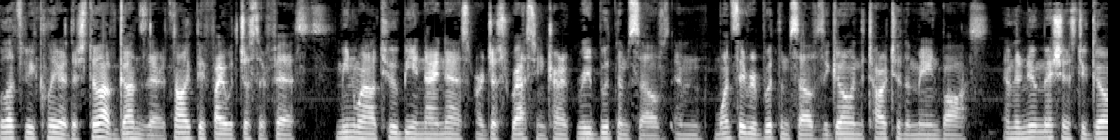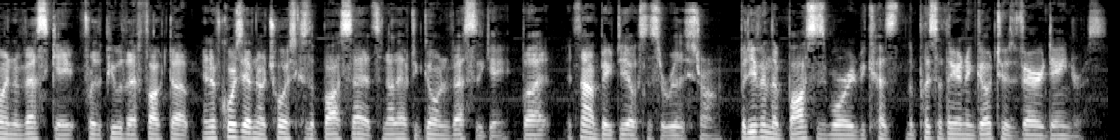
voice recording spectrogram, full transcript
But let's be clear, they still have guns there. It's not like they fight with just their fists. Meanwhile, 2B and 9S are just resting, trying to reboot themselves, and once they reboot themselves, they go and they talk to the main boss. And their new mission is to go and investigate for the people that fucked up. And of course, they have no choice because the boss said it, so now they have to go investigate. But it's not a big deal since they're really strong. But even the boss is worried because the place that they're going to go to is very dangerous.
